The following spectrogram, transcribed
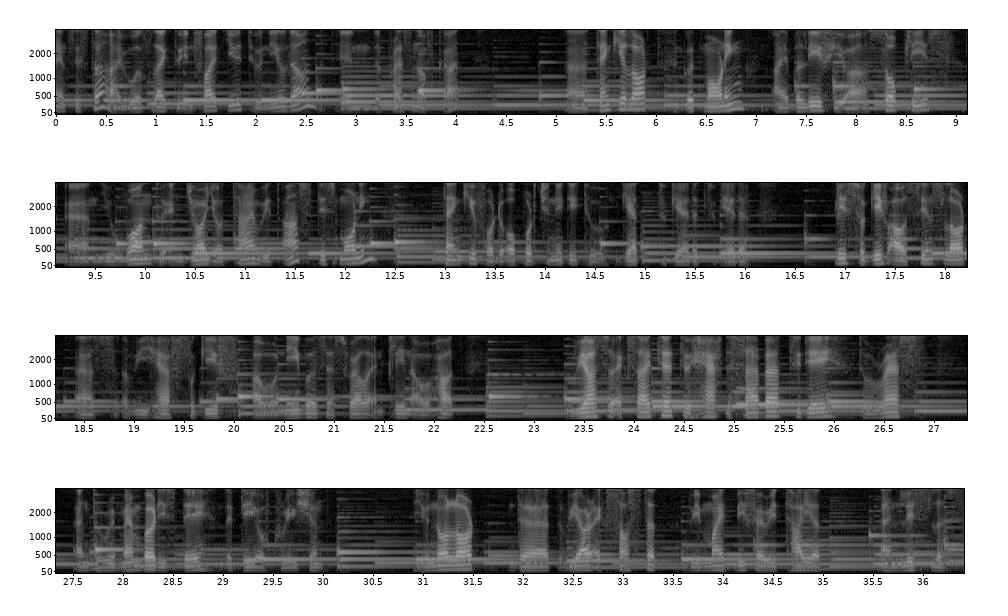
Brother and sister, I would like to invite you to kneel down in the presence of God. Uh, thank you, Lord. Good morning. I believe you are so pleased and you want to enjoy your time with us this morning. Thank you for the opportunity to get together together. Please forgive our sins, Lord, as we have forgive our neighbors as well and clean our heart. We are so excited to have the Sabbath today to rest and to remember this day, the day of creation. You know, Lord, that we are exhausted. We might be very tired and listless,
